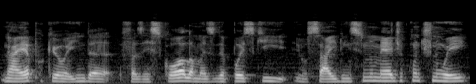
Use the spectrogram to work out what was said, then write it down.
Na época eu ainda fazia escola, mas depois que eu saí do ensino médio eu continuei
